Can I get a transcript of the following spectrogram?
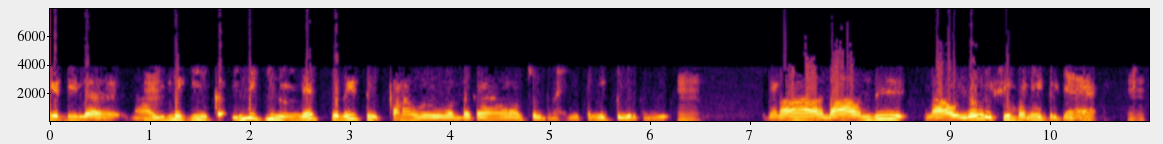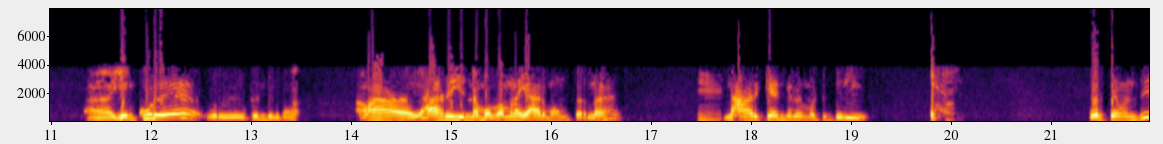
கேட்டீல நான். இன்னைக்கு இன்னைக்கு நேத்து நைட்டு கனவு வந்த கனவு சொல்றேன். நேத்து நைட்டு ஒரு கனவு. என்னன்னா நான் வந்து நான் ஏதோ ஒரு விஷயம் பண்ணிட்டு இருக்கேன் என் கூட ஒரு ஃப்ரெண்டு இருக்கான். ஆனா யாரு என்ன முகம்லாம் யாருமாவும் தெரியல ம், நான் இருக்கேங்கிறது மட்டும் தெரியும் ஒருத்தன் வந்து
